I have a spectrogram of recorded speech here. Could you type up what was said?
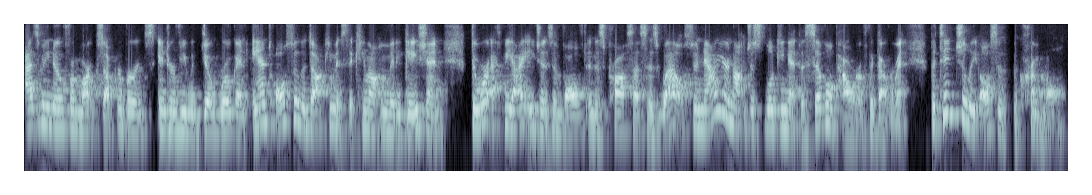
as we know from Mark Zuckerberg's interview with Joe Rogan and also the documents that came out in litigation, there were FBI agents involved in this process as well. So now you're not just looking at the civil power of the government, potentially also the criminal.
